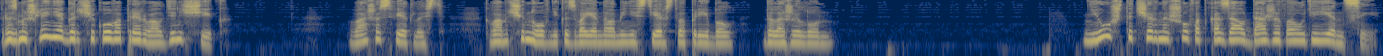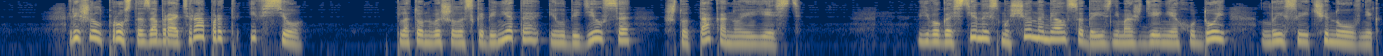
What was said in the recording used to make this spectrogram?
Размышления Горчакова прервал денщик. «Ваша светлость, к вам чиновник из военного министерства прибыл, доложил он. Неужто Чернышов отказал даже в аудиенции? Решил просто забрать рапорт и все. Платон вышел из кабинета и убедился, что так оно и есть. В его гостиной смущенно мялся до изнемождения худой, лысый чиновник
